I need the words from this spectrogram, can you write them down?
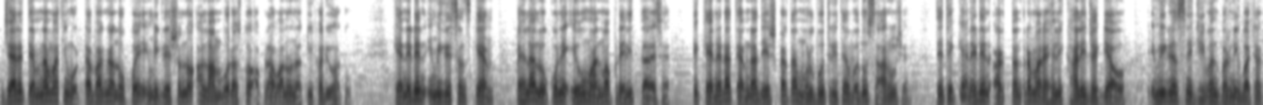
જ્યારે તેમનામાંથી મોટાભાગના લોકોએ ઇમિગ્રેશનનો આ લાંબો રસ્તો અપનાવવાનું નક્કી કર્યું હતું. કેનેડિયન ઇમિગ્રેશન સ્કેમ પહેલાં લોકોને એવું માનવા પ્રેરિત કરે છે કે કેનેડા તેમના દેશ કરતાં મૂળભૂત રીતે વધુ સારું છે. તેથી કેનેડિયન અર્થતંત્રમાં રહેલી ખાલી જગ્યાઓ ઇમિગ્રન્ટ્સની જીવનભરની બચત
